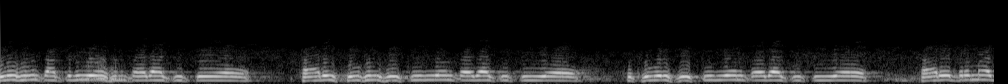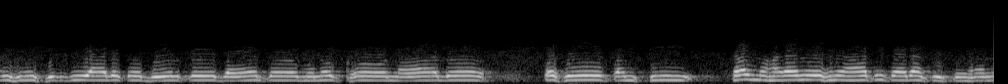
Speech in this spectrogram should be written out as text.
ਸੂਖਮ ਤੱਤ ਵੀ ਉਸ ਨੂੰ ਪੈਦਾ ਕੀਤੇ ਹੈ ਸਾਰੀ ਸੂਖਮ ਸ੍ਰਿਸ਼ਟੀ ਵੀ ਉਹਨੂੰ ਪੈਦਾ ਕੀਤੀ ਹੈ ਸਥੂਲ ਸ੍ਰਿਸ਼ਟੀ ਵੀ ਉਹਨੂੰ ਪੈਦਾ ਕੀਤੀ ਹੈ ਸਾਰੇ ਬ੍ਰਹਮਾ ਵਿਸ਼ਨੂੰ ਸ਼ਿਵ ਜੀ ਆਦਿਕ ਦੇਵਤੇ ਦੈਂਤ ਮਨੁੱਖ ਨਾਗ ਪਸ਼ੂ ਪੰਛੀ ਸਭ ਮਹਾਰਾਜ ਨੇ ਉਸਨੇ ਆਪ ਹੀ ਪੈਦਾ ਕੀਤੇ ਹਨ।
